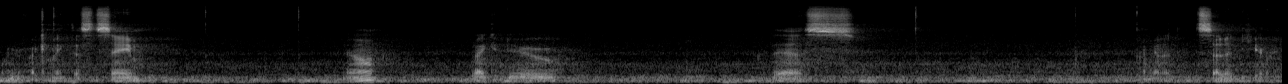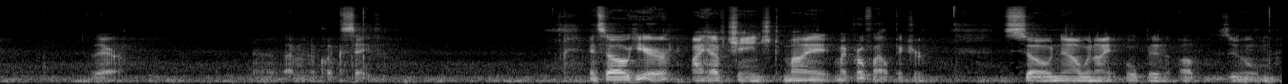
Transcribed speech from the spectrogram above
wonder if I can make this the same. No? But I can do this. I'm going to set it here. There. Click Save. And so here I have changed my, my profile picture. So now when I open up Zoom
